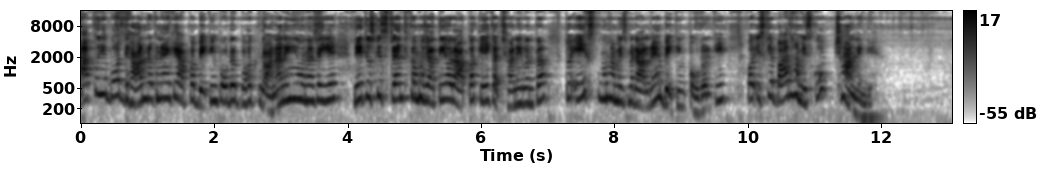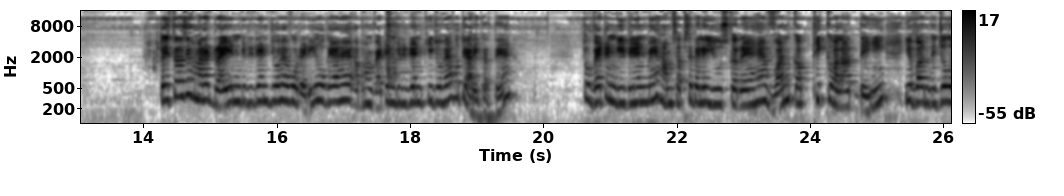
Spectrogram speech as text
आपको ये बहुत ध्यान रखना है कि आपका बेकिंग पाउडर बहुत पुराना नहीं होना चाहिए, नहीं तो उसकी स्ट्रेंथ कम हो जाती है और आपका केक अच्छा नहीं बनता। तो एक स्पून हम इसमें डाल रहे हैं बेकिंग पाउडर की और इसके बाद हम इसको छान लेंगे। तो इस तरह से हमारा ड्राई इंग्रेडिएंट जो है, वो रेडी हो गया है। अब हम वेट इंग्रेडिएंट की जो है, वो तैयारी करते हैं। तो वेट इंग्रेडिएंट में हम सबसे पहले यूज़ कर रहे हैं वन कप थिक वाला दही। ये वन जो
